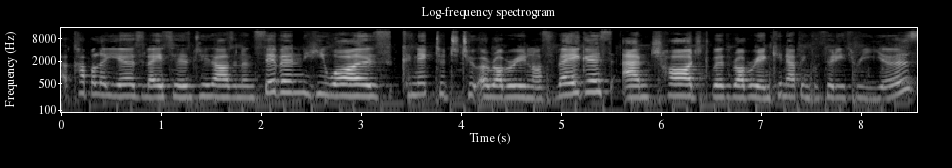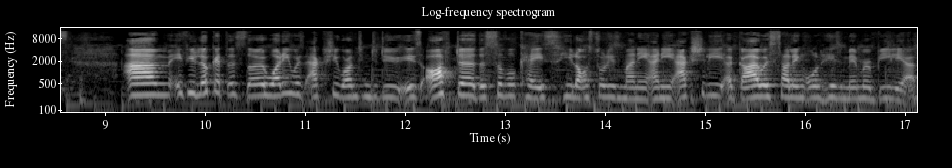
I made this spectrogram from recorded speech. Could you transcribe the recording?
a couple of years later, in 2007, he was connected to a robbery in Las Vegas and charged with robbery and kidnapping for 33 years. Um, if you look at this though, what he was actually wanting to do is after the civil case, he lost all his money, and he actually a guy was selling all his memorabilia,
